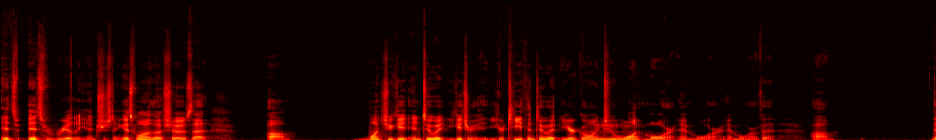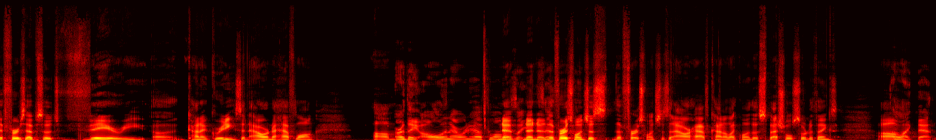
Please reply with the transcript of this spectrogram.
it's it's really interesting. It's one of those shows that um, once you get into it, you get your your teeth into it, you're going to Mhm. want more and more and more of it. Um, the first episode's very uh, kind of gritty. It's an hour and a half long. Um, Are they all an hour and a half long? no, like- no, no. that- The first one's just the first one's just an hour and a half, kind of like one of those special sort of things. I Um, like that.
